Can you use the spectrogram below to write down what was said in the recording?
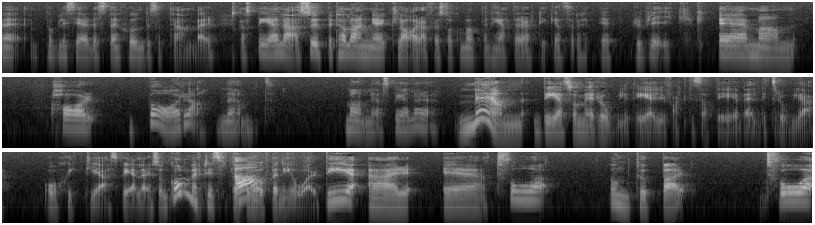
eh, publicerades den 7 september. Ska spela Supertalanger klara för Stockholm Open heter artikelns eh, rubrik. Eh, man har bara nämnt manliga spelare. Men det som är roligt är ju faktiskt att det är väldigt roliga och skickliga spelare som kommer till Stockholm Ja. Open i år. Det är eh, två ungtuppar, två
